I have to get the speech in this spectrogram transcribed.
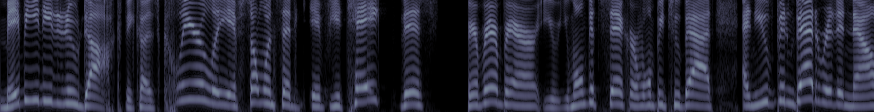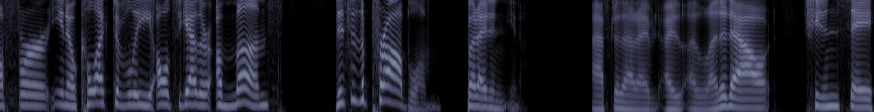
maybe you need a new doc because clearly if someone said, if you take this bear, bear, bear. You you won't get sick or won't be too bad. And you've been bedridden now for you know collectively altogether a month. This is a problem. But I didn't, you know. After that, I I, I let it out. She didn't say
